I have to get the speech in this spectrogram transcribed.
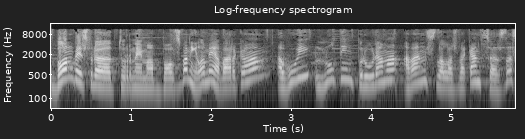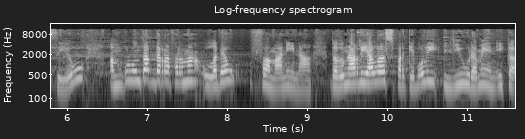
Bon vespre, tornem a Vols venir la meva barca? Avui, l'últim programa abans de les vacances d'estiu, amb voluntat de reformar la veu femenina, de donar-li ales perquè voli lliurement i que,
